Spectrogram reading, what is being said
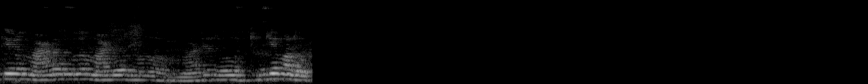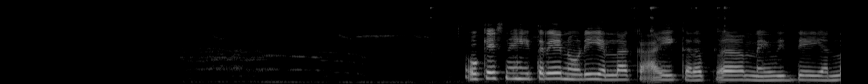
ಅಂತೇಳಿ ಮಾಡಲ್ಲ ಮಾಡ್ಯಾರ ನೋಡು ಅವ್ರು ಹಿಂಗೆ ಮಾಡೋರು. ಓಕೆ ಸ್ನೇಹಿತರೆ, ನೋಡಿ ಎಲ್ಲ ಕಾಯಿ, ಕರಪ, ನೈವೇದ್ಯ ಎಲ್ಲ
